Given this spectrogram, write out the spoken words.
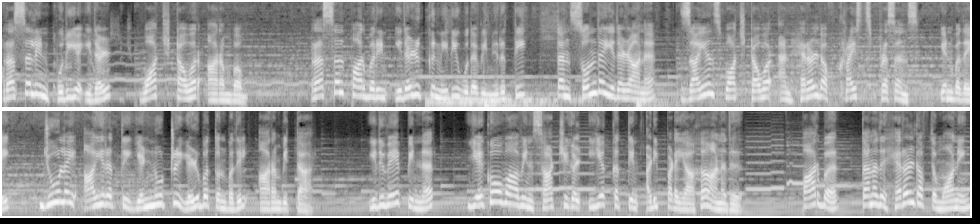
ரஸ்ஸலின் புதிய இதழ் வாட்ச் டவர் ஆரம்பம். ரஸ்ஸல் பார்பரின் இதழுக்கு நிதி உதவி நிறுத்தி தன் சொந்த இதழான Zion's watch tower and herald of Christ presence என்பதை ஜூலை ஆயிரத்து எண்ணூற்று எழுபத்தொன்பதில் ஆரம்பித்தார். இதுவே பின்னர் எகோவாவின் சாட்சிகள் இயக்கத்தின் அடிப்படையாக ஆனது. பார்பர் தனது ஹெரல்ட் ஆஃப் த மார்னிங்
